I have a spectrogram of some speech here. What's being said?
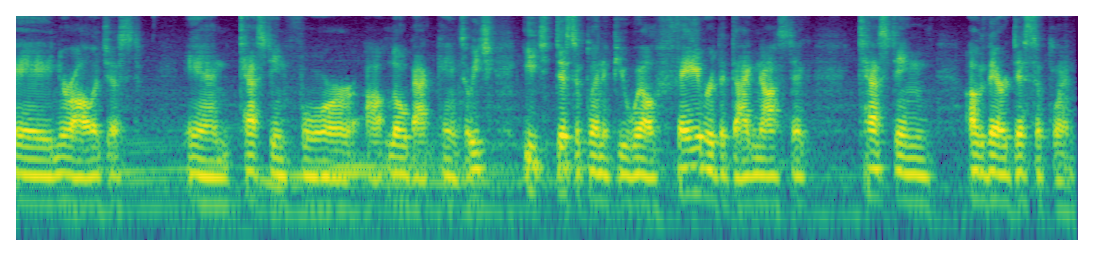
a neurologist and testing for uh, low back pain, so each each discipline, if you will, favored the diagnostic testing of their discipline,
